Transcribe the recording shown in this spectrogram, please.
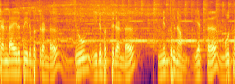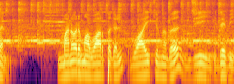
രണ്ടായിരത്തി ഇരുപത്തിരണ്ട് ജൂൺ ഇരുപത്തിരണ്ട് മിഥുനം എട്ട് ബുധൻ. മനോരമ വാർത്തകൾ വായിക്കുന്നത് ജി. രവി.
